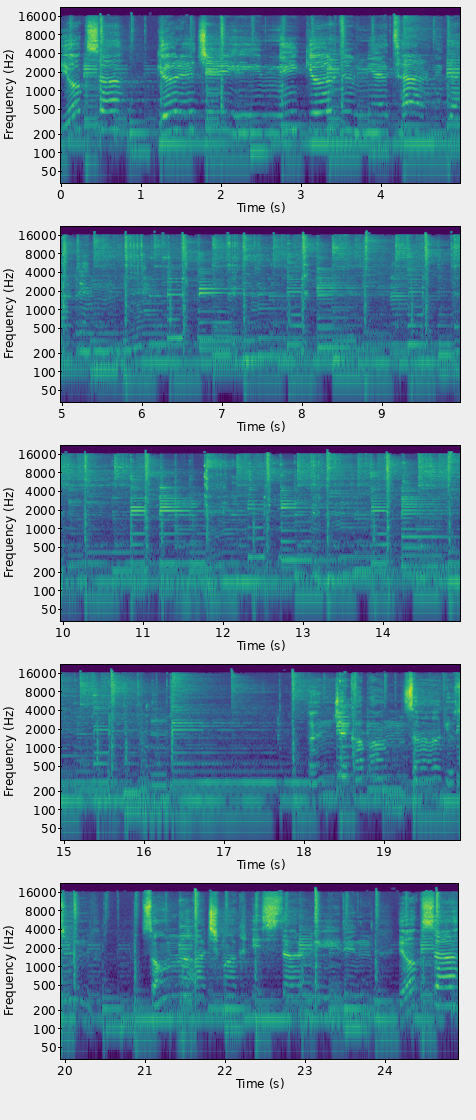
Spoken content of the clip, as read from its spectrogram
Yoksa göreceğimi gördüm yeter mi derdin kapansa gözün Sonra açmak ister miydin? Yoksa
